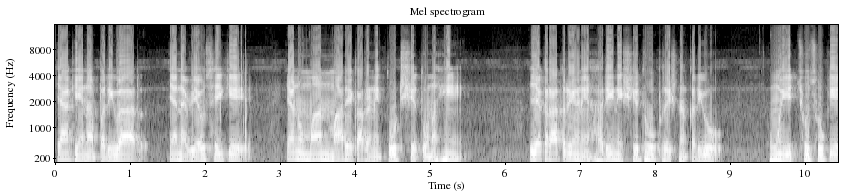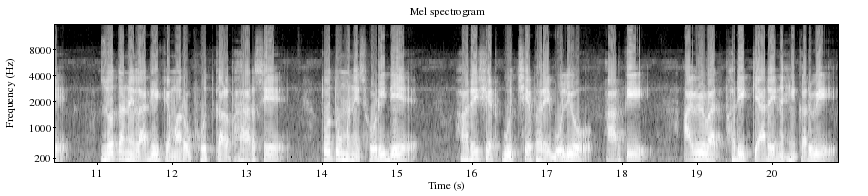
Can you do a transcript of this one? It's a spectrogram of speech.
ક્યાંક એના પરિવાર, એના વ્યવસાય કે એનું માન મારે કારણે તૂટશે તો નહીં. એક રાત્રે એણે હરિને સીધો પ્રશ્ન કર્યો, હું ઈચ્છું છું કે જો તને લાગે કે મારો ભૂતકાળ ભાર છે, તો તું મને છોડી દે. હરિશેઠ ગુચ્છે ભરે બોલ્યો, આરતી, આવી વાત ફરી ક્યારેય નહીં કરવી.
